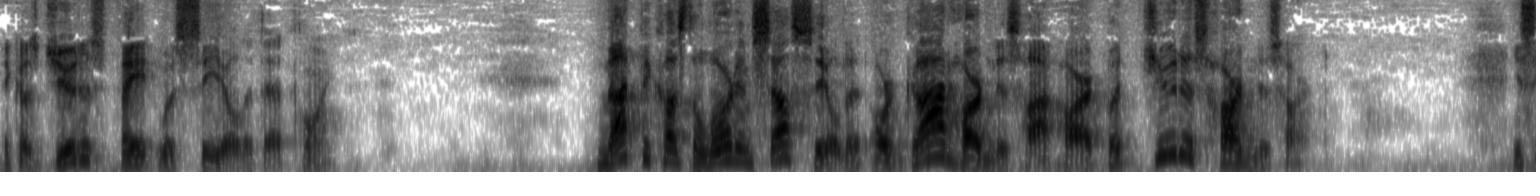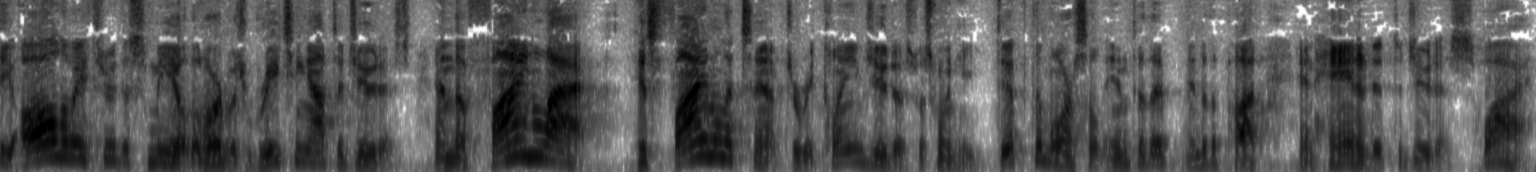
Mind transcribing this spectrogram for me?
Because Judas' fate was sealed at that point. Not because the Lord himself sealed it or God hardened his heart, but Judas hardened his heart. You see, all the way through this meal, the Lord was reaching out to Judas. And the final act, his final attempt to reclaim Judas was when he dipped the morsel into the, into the pot and handed it to Judas. Why?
